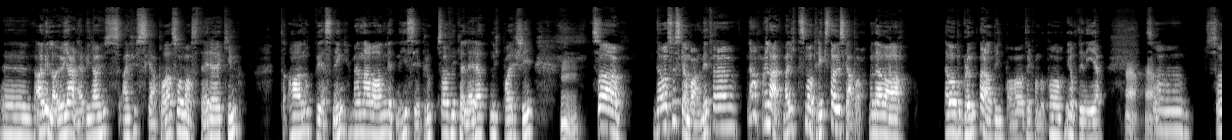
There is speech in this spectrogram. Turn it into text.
Eh, Jeg ville jo gjerne begynne, jeg, huske jeg husker på jeg så master eh, Kim ha en oppvisning, men jeg var en liten hissigpropp, så jeg fikk heller et nytt par ski. Mm. Så det var søskenbarnet mitt. For jeg- ja, han lærte meg litt småtriks, da, husker jeg på. Men det var, det var glemt når jeg hadde begynt på taekwondo på, i 89. ja. Ja, ja. Så, så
